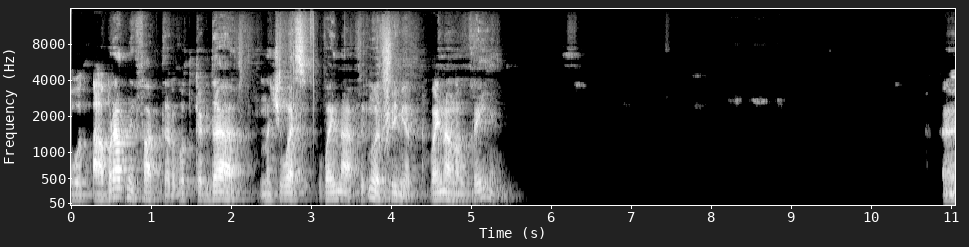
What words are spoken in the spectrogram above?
Вот. А обратный фактор, вот когда началась война, ну это пример, война на Украине, Э,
